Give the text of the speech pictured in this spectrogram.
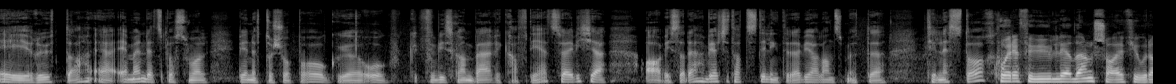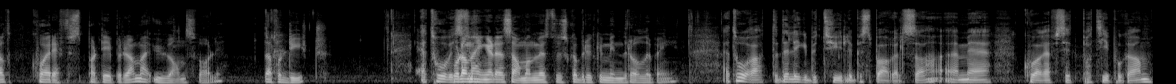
er i ruta. Jeg, jeg, mener det er et spørsmål vi er nødt til å se på, og, og, for vi skal ha en bærekraftighet. Så jeg vil ikke avvise det. Vi har ikke tatt stilling til det. Vi har landsmøte til neste år. KrFU-lederen sa i fjor at KrFs partiprogram er uansvarlig. Det er for dyrt. Hvordan henger det sammen hvis du skal bruke mindre oljepenger? Jeg tror at det ligger betydelige besparelser eh, med KrF sitt partiprogram,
